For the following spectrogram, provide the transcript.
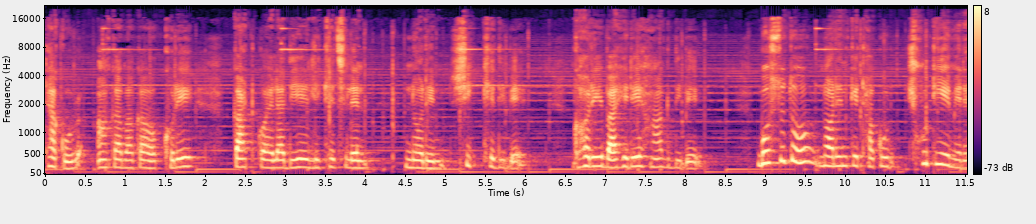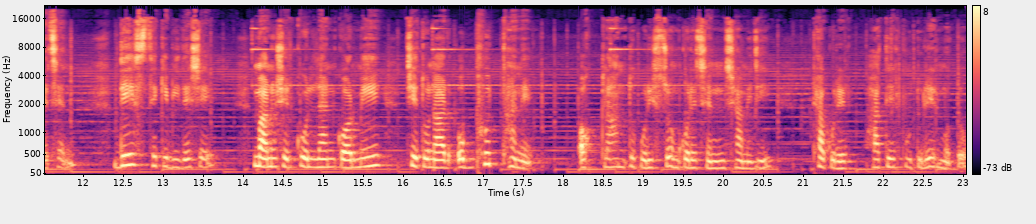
ঠাকুর আঁকা বাঁকা অক্ষরে কাঠকয়লা দিয়ে লিখেছিলেন, নরেন শিক্ষে দিবে, ঘরে বাহিরে হাঁক দিবে। বস্তুত নরেনকে ঠাকুর ছুটিয়ে মেরেছেন, দেশ থেকে বিদেশে। মানুষের কল্যাণ কর্মে চেতনার অভ্যুত্থানে। অক্লান্ত পরিশ্রম করেছেন স্বামীজি ঠাকুরের হাতের পুতুলের মতো।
